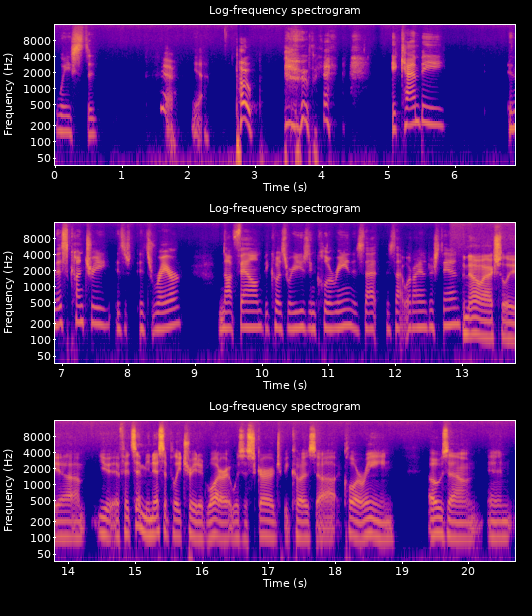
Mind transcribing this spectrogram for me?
wasted. Yeah, Yeah, poop. poop. it can be in this country. It's it's rare, not found because we're using chlorine. Is that is that what I understand? No, actually, um, you if it's in municipally treated water, it was a scourge because uh, chlorine, ozone, and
